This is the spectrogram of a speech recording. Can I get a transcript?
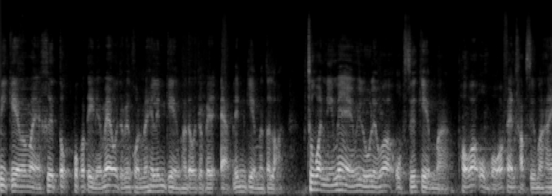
มีเกมมาใหม่คือตกปกติเนี่ยแม่โอบจะเป็นคนไม่ให้เล่นเกมครับแต่โอบจะไปแอบเล่นเกมมาตลอด ทุกวันนี้แม่ยังไม่รู้เลยว่าโอบซื้อเกมมา เพราะว่าโอบบอกว่าแฟนคลับซื้อมาให้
